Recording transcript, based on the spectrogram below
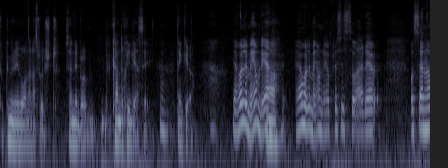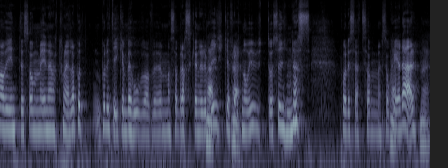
för kommuninvånarnas först. Sen är det bara, kan det skilja sig, Mm. tänker jag. Jag håller med om det. Ja. Jag håller med om det och precis så är det. Och sen har vi inte som i den nationella po- politiken behov av en massa braskande Nej, rubriker för nej. att nå ut och synas på det sätt som, som Nej. sker där. Nej.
